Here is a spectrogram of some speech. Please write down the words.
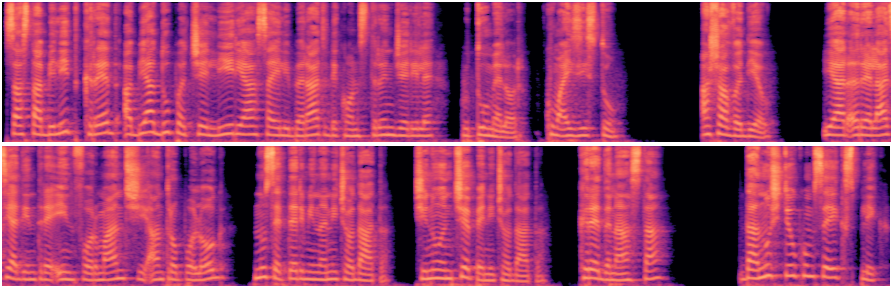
s-a stabilit, cred, abia după ce Liria s-a eliberat de constrângerile cutumelor, cum ai zis tu. Așa văd eu. Iar relația dintre informant și antropolog nu se termină niciodată și nu începe niciodată. Cred în asta, dar nu știu cum să explic.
